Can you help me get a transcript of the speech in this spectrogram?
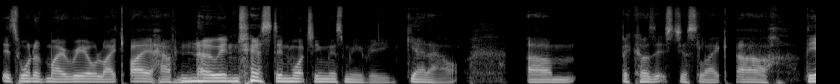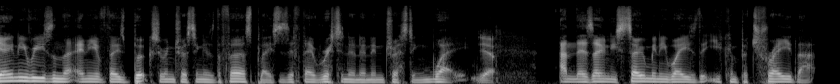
It's one of my real like I have no interest in watching this movie. Get out. Um because it's just like ah the only reason that any of those books are interesting in the first place is if they're written in an interesting way. yeah, And there's only so many ways that you can portray that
